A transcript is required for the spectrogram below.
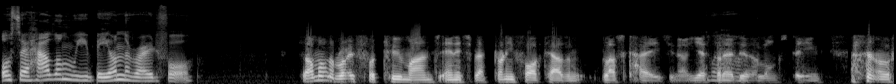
also, how long will you be on the road for? So I'm on the road for two months, and it's about 25,000 plus Ks. You know, yesterday wow. I did a long stint of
